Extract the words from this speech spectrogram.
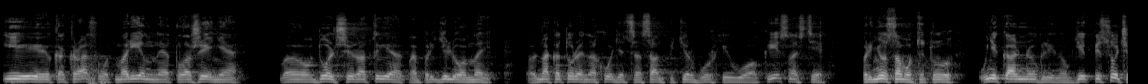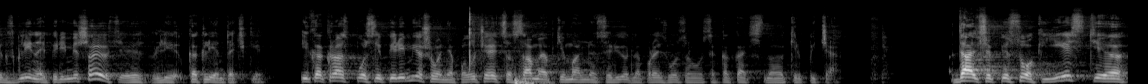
и как раз вот моренные отложения э, вдоль широты определенной, на которой находится Санкт-Петербург и его окрестности – принес нам вот эту уникальную глину, где песочек с глиной перемешают, э, как ленточки, и как раз после перемешивания получается самое оптимальное сырье для производства высококачественного кирпича. Дальше песок есть, э,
